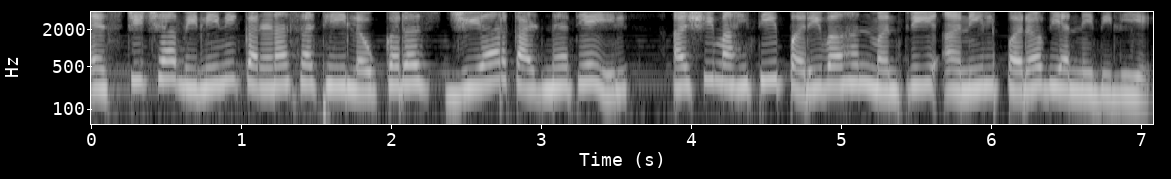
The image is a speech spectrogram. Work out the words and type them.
एस टीच्या विलिनीकरणासाठी लवकरच जी आर काढण्यात येईल अशी माहिती परिवहन मंत्री अनिल परब यांनी दिली आहे.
